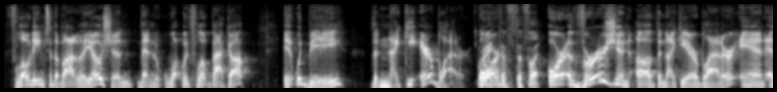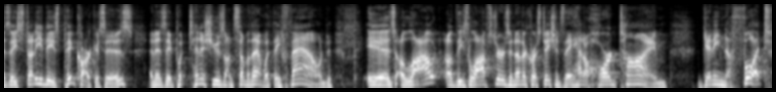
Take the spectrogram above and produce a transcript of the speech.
floating to the bottom of the ocean, then what would float back up? It would be the Nike Air Bladder. Right, the, the foot. or a version of the Nike Air Bladder. And as they studied these pig carcasses and as they put tennis shoes on some of them, what they found is a lot of these lobsters and other crustaceans, they had a hard time getting the foot.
